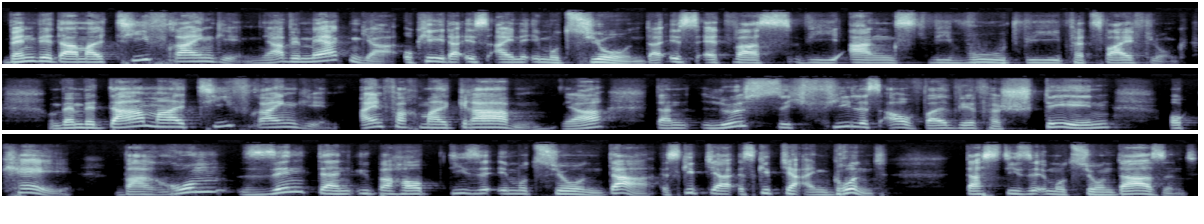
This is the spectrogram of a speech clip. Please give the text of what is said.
wenn wir da mal tief reingehen, ja, wir merken ja, okay, da ist eine Emotion, da ist etwas wie Angst, wie Wut, wie Verzweiflung. Und wenn wir da mal tief reingehen, einfach mal graben, ja, dann löst sich vieles auf, weil wir verstehen, okay, warum sind denn überhaupt diese Emotionen da? Es gibt ja, es gibt ja einen Grund dass diese Emotionen da sind.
